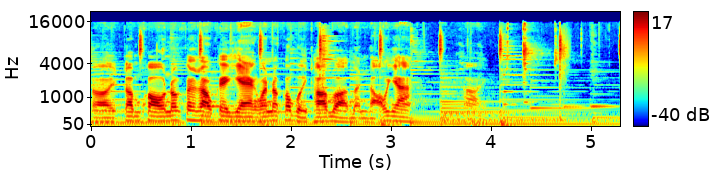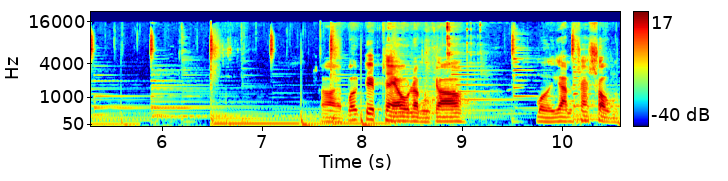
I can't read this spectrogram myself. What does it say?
Rồi tôm khô nó có rau cây giang và nó có mùi thơm rồi mình đổ ra Rồi. Rồi bước tiếp theo là mình cho 10g sát sùng.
